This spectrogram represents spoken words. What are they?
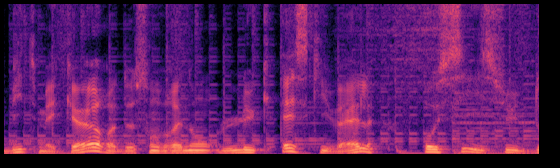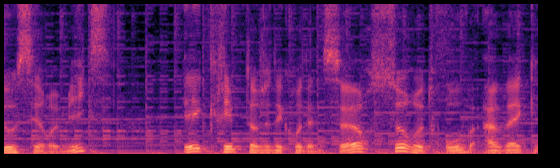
beatmaker de son vrai nom Luc Esquivel, aussi issu d'OC Remix, et Crypt of the Necrodancer se retrouve avec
